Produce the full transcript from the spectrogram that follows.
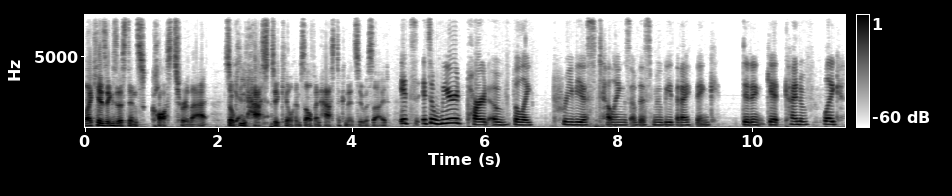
Like his existence costs her that, so he has to kill himself and has to commit suicide. it's it's a weird part of the like previous tellings of this movie that I think didn't get kind of like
